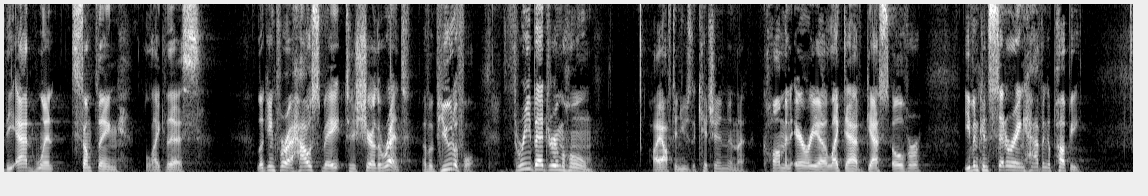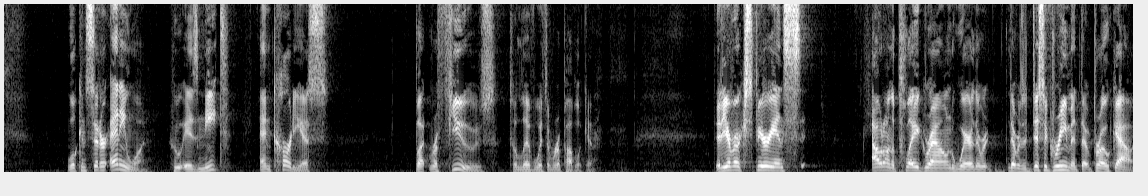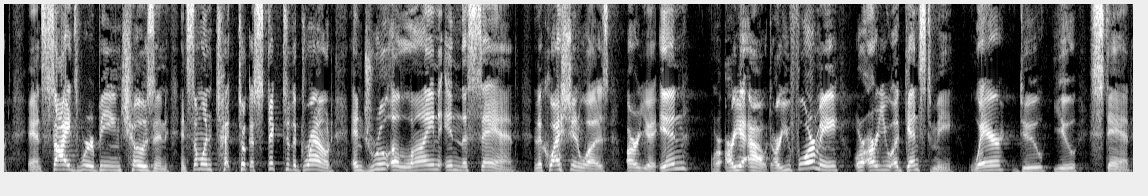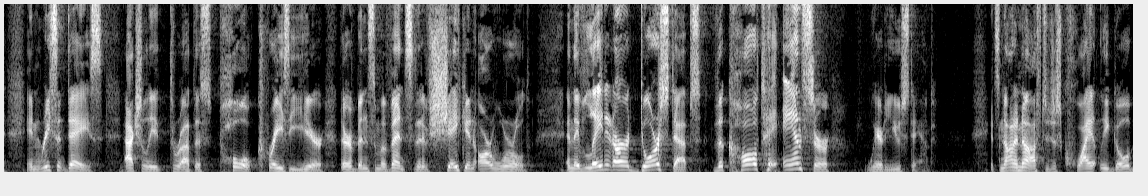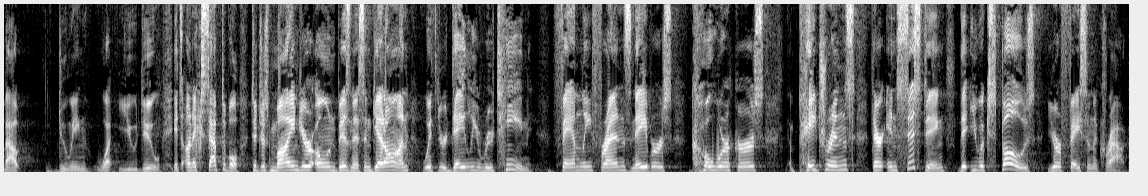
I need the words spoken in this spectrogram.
The ad went something like this Looking for a housemate to share the rent of a beautiful three bedroom home. I often use the kitchen and the common area, like to have guests over, even considering having a puppy. Will consider anyone who is neat and courteous, but refuse to live with a Republican. Did you ever experience out on the playground where there, were, there was a disagreement that broke out. And sides were being chosen and someone t- took a stick to the ground and drew a line in the sand. And the question was are you in or are you out? Are you for me or are you against me? Where do you stand? In recent days actually throughout this whole crazy year there have been some events that have shaken our world and they've laid at our doorsteps the call to answer where do you stand? It's not enough to just quietly go about doing what you do. It's unacceptable to just mind your own business and get on with your daily routine. Family, friends, neighbors, coworkers, patrons, they're insisting that you expose your face in the crowd.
